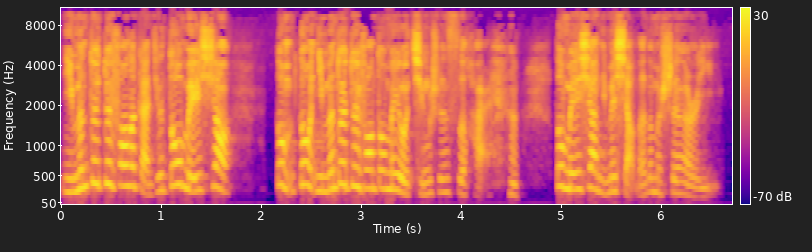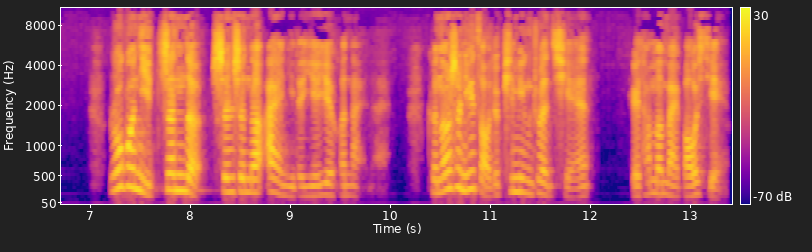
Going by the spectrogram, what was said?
你们对对方的感情都没像，都都你们对对方都没有情深似海，都没像你们想的那么深而已。如果你真的深深的爱你的爷爷和奶奶，可能是你早就拼命赚钱，给他们买保险，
